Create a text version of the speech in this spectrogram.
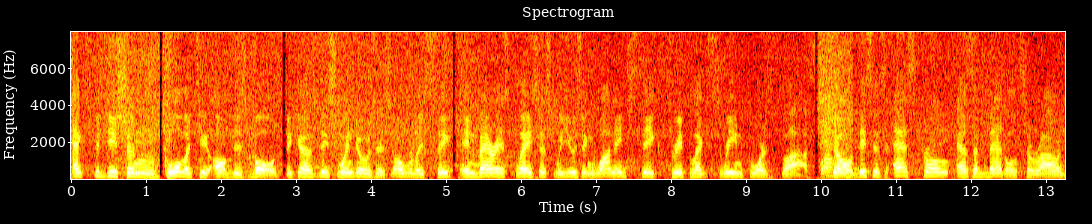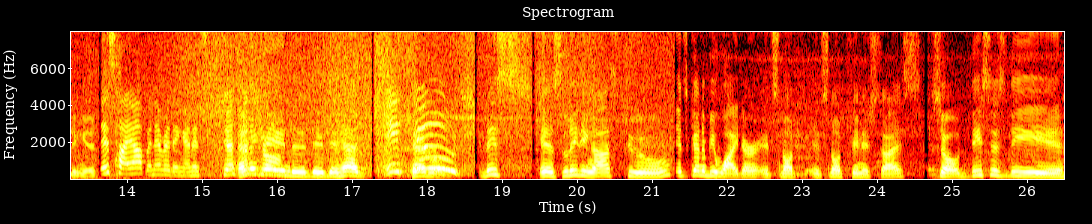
expedition quality of this boat because these windows is overly thick in various places we're using one inch thick triplex reinforced glass Wow. so this is as strong as a metal surrounding it This high up and everything, and it's just and as strong. again the, the, the head It's headroom. huge. This is leading us to it's gonna be wider. It's not it's not finished size. So this is the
